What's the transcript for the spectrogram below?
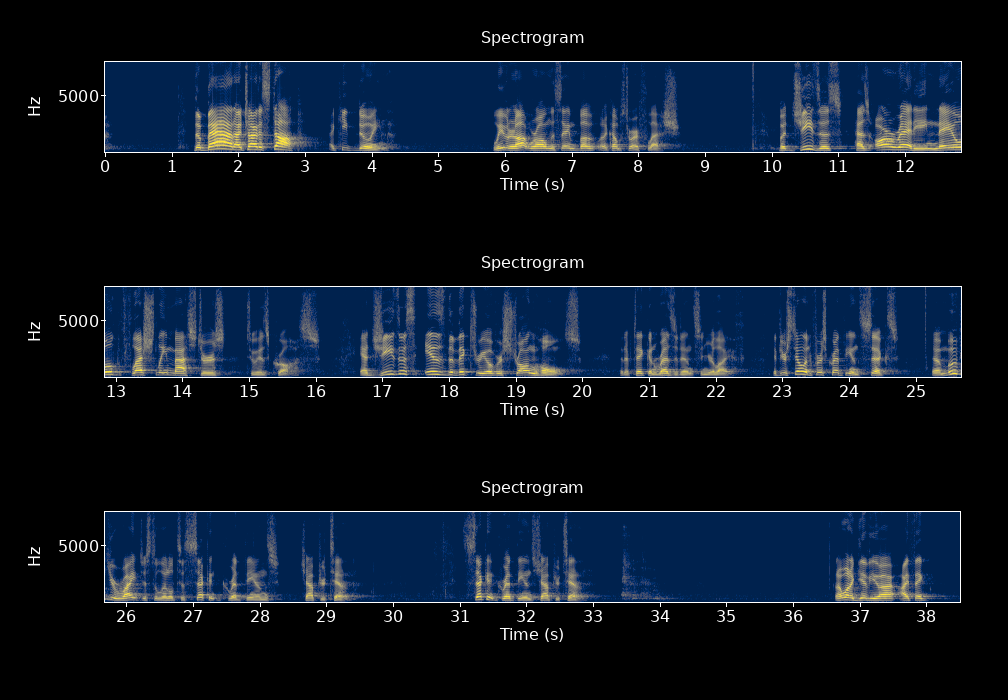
The bad I try to stop, I keep doing. Believe it or not, we're all in the same boat when it comes to our flesh. But Jesus has already nailed fleshly masters to his cross. And Jesus is the victory over strongholds that have taken residence in your life. If you're still in 1 Corinthians 6, uh, move your right just a little to 2 Corinthians chapter 10. 2 Corinthians chapter 10. And I want to give you, I, I think,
